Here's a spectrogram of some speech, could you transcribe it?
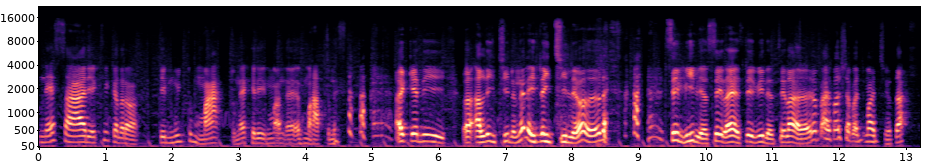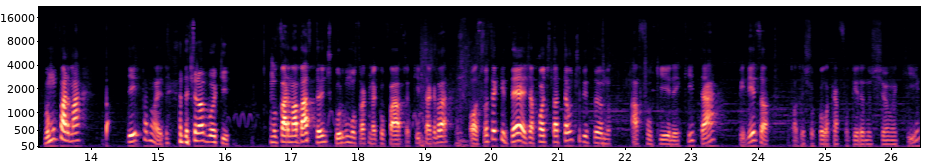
nessa área aqui, galera, ó tem muito mato, né? Aquele é, mato, né? Aquele. A, a, lentilha, não é lentilha, semilha, sei lá, é semilha, sei lá. Vai chamar de matinho, tá? Vamos farmar. Eita, nós. Deixa na boa aqui. Vamos farmar bastante couro, vou mostrar como é que eu faço aqui, tá? Ó, se você quiser, já pode estar até utilizando a fogueira aqui, tá? Beleza? Ó, deixa eu colocar a fogueira no chão aqui.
